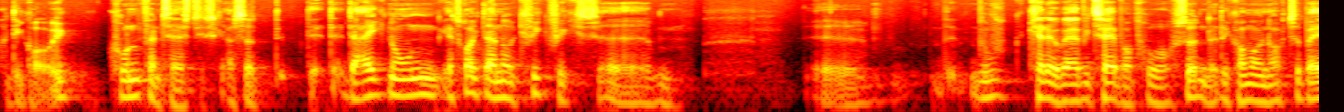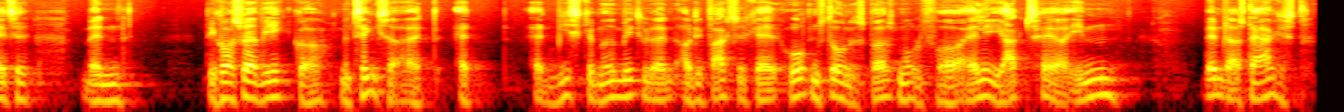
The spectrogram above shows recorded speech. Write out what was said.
Og det går jo ikke kun fantastisk. Altså, der er ikke nogen, jeg tror ikke, der er noget quick fix. Øh, øh, nu kan det jo være, at vi taber på søndag, det kommer vi nok tilbage til, men det kan også være, at vi ikke gør. Men tænk sig, at, at, at vi skal møde Midtjylland, og det faktisk er et åbenstående spørgsmål for alle jagttager inden, hvem der er stærkest.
